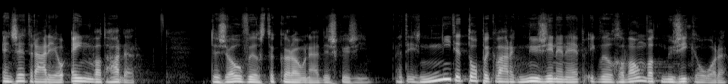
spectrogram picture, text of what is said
en zet radio 1 wat harder. De zoveelste corona-discussie. Het is niet het topic waar ik nu zin in heb. Ik wil gewoon wat muziek horen.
